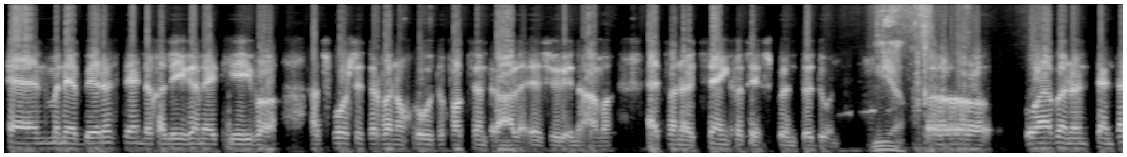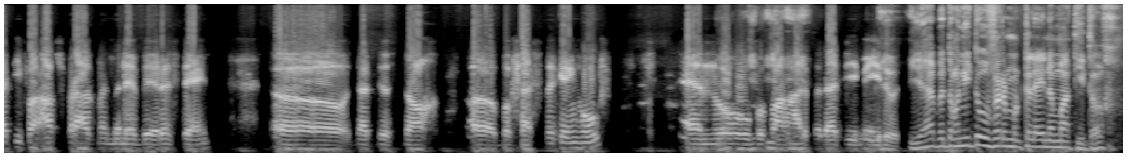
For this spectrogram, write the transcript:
En meneer Berenstein de gelegenheid geven als voorzitter van een grote vakcentrale in Suriname het vanuit zijn gezichtspunt te doen. Ja. Eh, we hebben een tentatieve afspraak met meneer Berenstein. eh, dat dus nog eh, bevestiging hoeft. En we hopen van harte dat hij meedoet. Je hebt het nog niet over mijn kleine Mattie, toch?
